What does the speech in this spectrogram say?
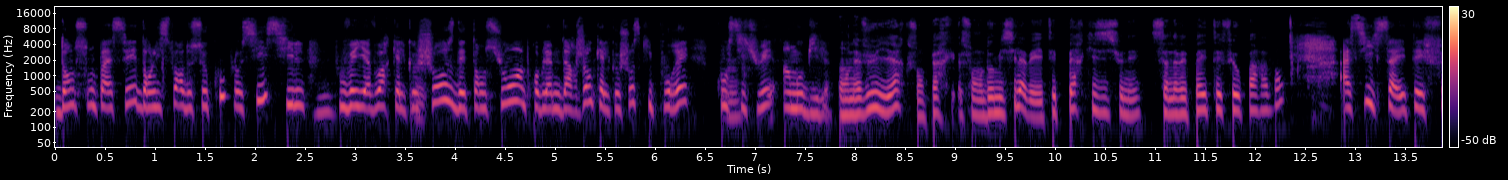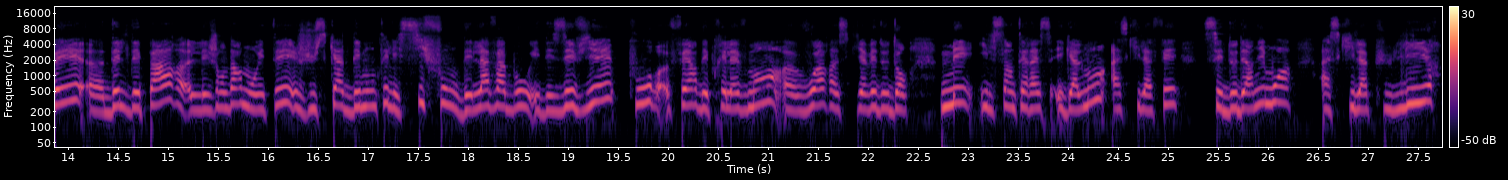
dans son passé, dans l'histoire de ce couple aussi, s'il mmh. pouvait y avoir quelque chose, des tensions, un problème d'argent, quelque chose qui pourrait constituer un mobile. On a vu hier que son, son domicile avait été perquisitionné. Ça n'avait pas été fait auparavant? Ah si, ça a été fait euh, dès le départ. Les gendarmes ont été jusqu'à démonter les siphons des lavabos et des éviers pour faire des prélèvements, euh, voir ce qu'il y avait dedans. Mais il s'intéresse également à ce qu'il a fait ces deux derniers mois, à ce qu'il a pu lire,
